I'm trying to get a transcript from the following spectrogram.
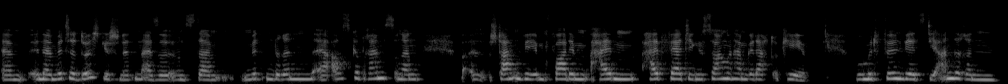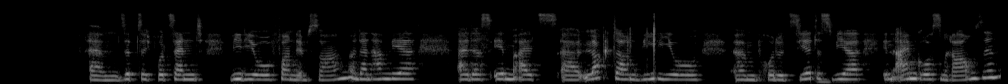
ähm, in der Mitte durchgeschnitten, also uns da mittendrin äh, ausgebremst und dann äh, standen wir eben vor dem halben, halbfertigen Song und haben gedacht, okay, womit füllen wir jetzt die anderen ähm, 70 Prozent Video von dem Song. Und dann haben wir äh, das eben als äh, Lockdown-Video ähm, produziert, dass wir in einem großen Raum sind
